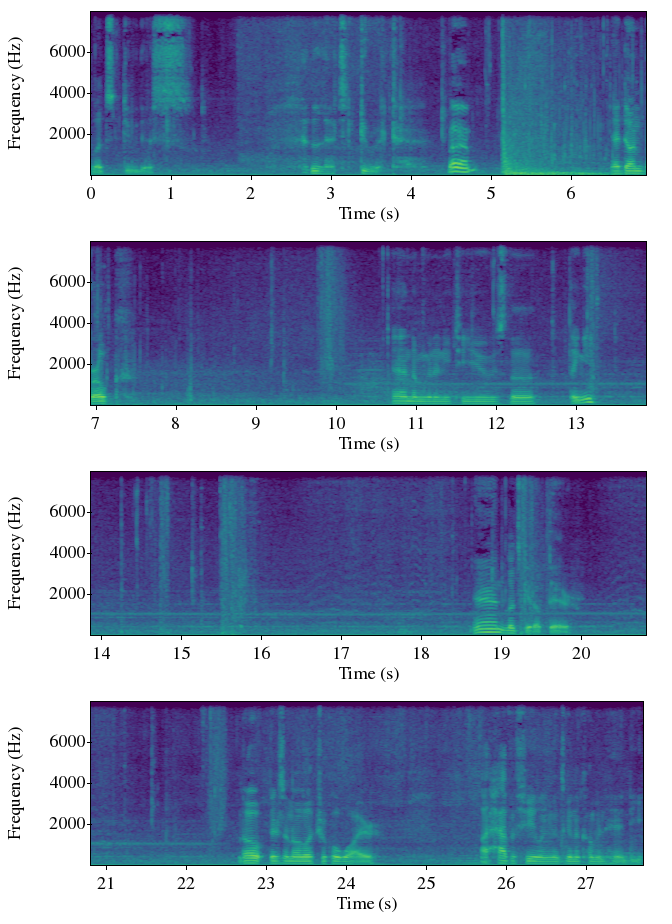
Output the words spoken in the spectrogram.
Let's do this. Let's do it. Bam. It done broke. And I'm gonna need to use the thingy. And let's get up there. Oh, there's an electrical wire. I have a feeling it's gonna come in handy.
